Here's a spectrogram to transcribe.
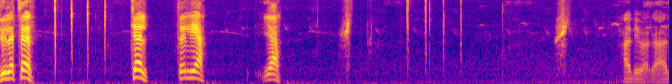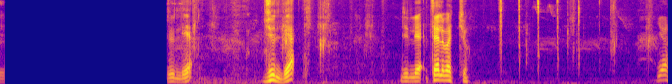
जुला चल. चल. चल या. या. आले बघा आले. जुलिया. जुलिया. जुलिया. चल बच्चू. ये.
